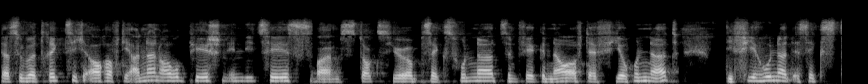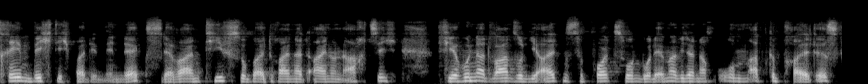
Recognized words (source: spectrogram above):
Das überträgt sich auch auf die anderen europäischen Indizes. Beim Stocks Europe 600 sind wir genau auf der 400. Die 400 ist extrem wichtig bei dem Index. Der war im Tief so bei 381. 400 waren so die alten Supportzonen, wo der immer wieder nach oben abgeprallt ist.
